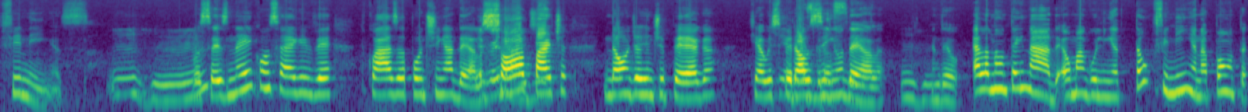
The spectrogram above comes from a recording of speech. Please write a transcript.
fininhas. Uhum. Vocês nem conseguem ver quase a pontinha dela. É só a parte da onde a gente pega que é o é espiralzinho é dela, uhum. entendeu? Ela não tem nada, é uma agulhinha tão fininha na ponta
